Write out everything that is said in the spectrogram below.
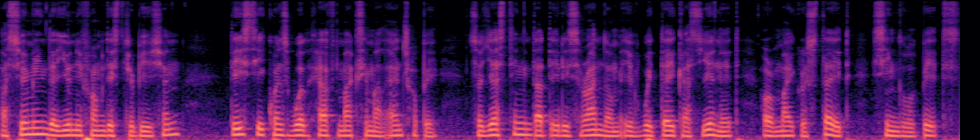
assuming the uniform distribution, this sequence would have maximal entropy, suggesting that it is random if we take as unit, or microstate, single bits,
